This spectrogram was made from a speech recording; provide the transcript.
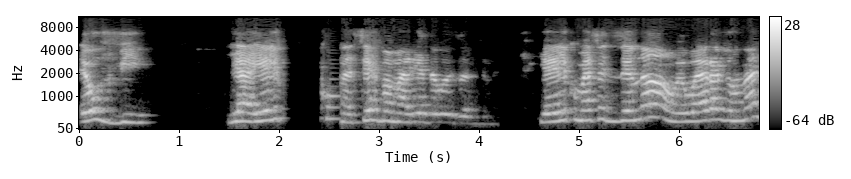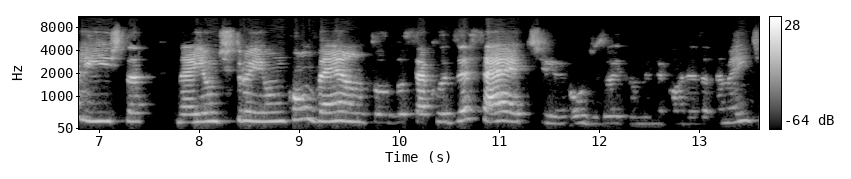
Eu vi. E aí ele, né, Serva Maria de Los Angeles. E aí ele começa a dizer: não, eu era jornalista, né, iam destruir um convento do século XVII ou XVIII, não me recordo exatamente.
